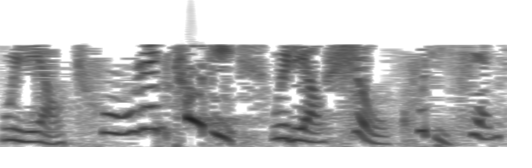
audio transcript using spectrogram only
为了出人头地，为了受苦的贤妻，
